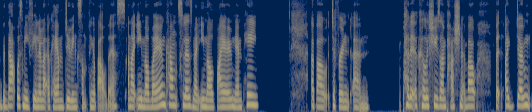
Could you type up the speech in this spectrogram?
but that was me feeling like, okay, I'm doing something about this. And I emailed my own counsellors and I emailed my own MP about different um, political issues I'm passionate about. But I don't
